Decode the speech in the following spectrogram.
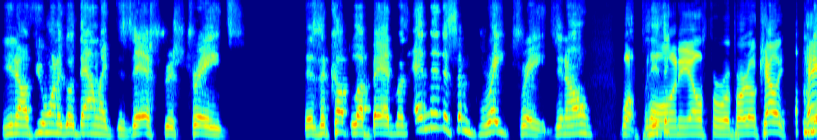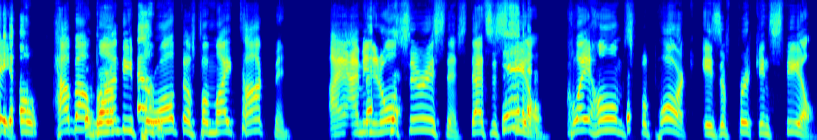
you know if you want to go down like disastrous trades, there's a couple of bad ones, and then there's some great trades. You know, Well, Paul O'Neill for Roberto Kelly. Hey, how about Roberto Wandy Peralta for Mike Tauchman? I, I mean, in all seriousness, that's a Yeah. steal. Clay Holmes for Park is a freaking steal.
